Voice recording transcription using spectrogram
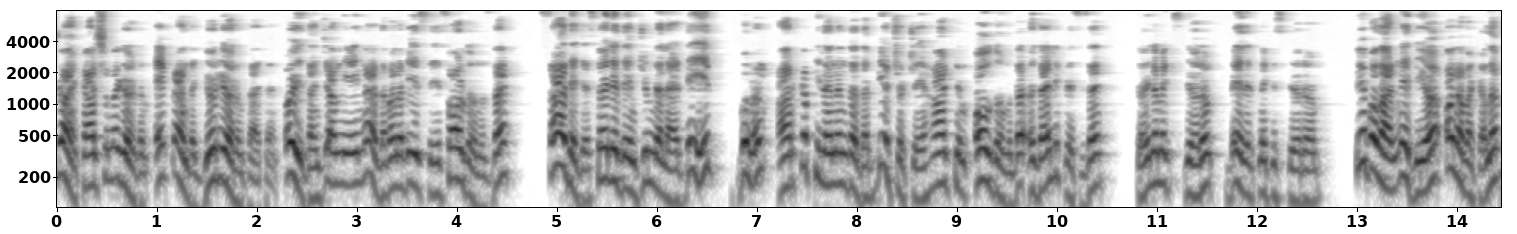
şu an karşımda gördüm. Ekranda görüyorum zaten. O yüzden canlı yayınlarda bana bir isteği sorduğunuzda sadece söylediğim cümleler değil, bunun arka planında da birçok şeye hakim olduğumu da özellikle size söylemek istiyorum, belirtmek istiyorum. Fibolar ne diyor ona bakalım.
